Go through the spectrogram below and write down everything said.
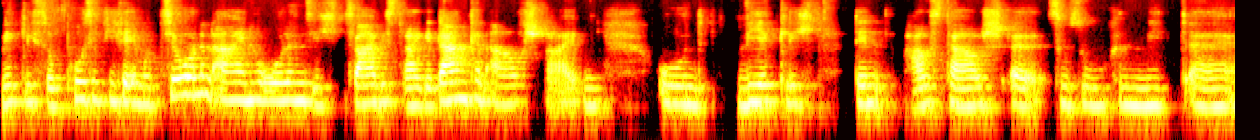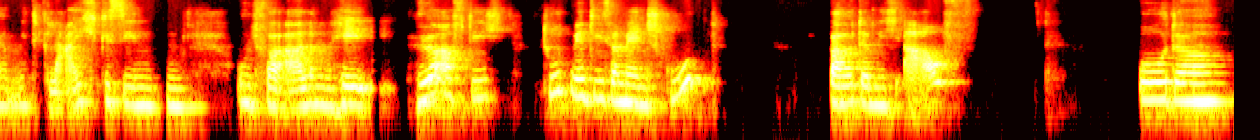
wirklich so positive Emotionen einholen, sich zwei bis drei Gedanken aufschreiben und wirklich den Austausch äh, zu suchen mit, äh, mit Gleichgesinnten. Und vor allem, hey, hör auf dich, tut mir dieser Mensch gut, baut er mich auf? Oder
